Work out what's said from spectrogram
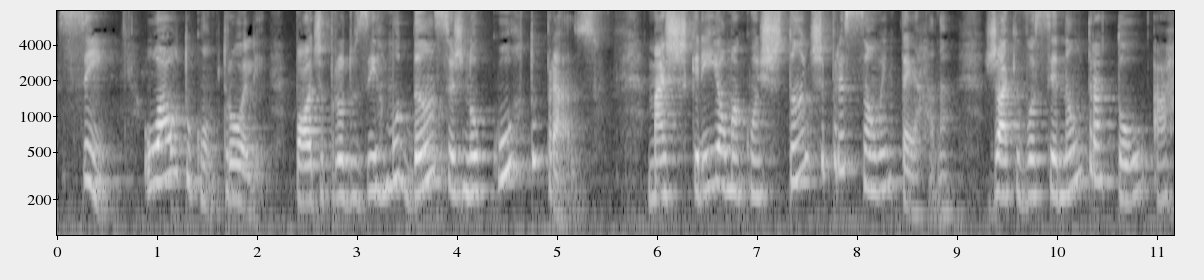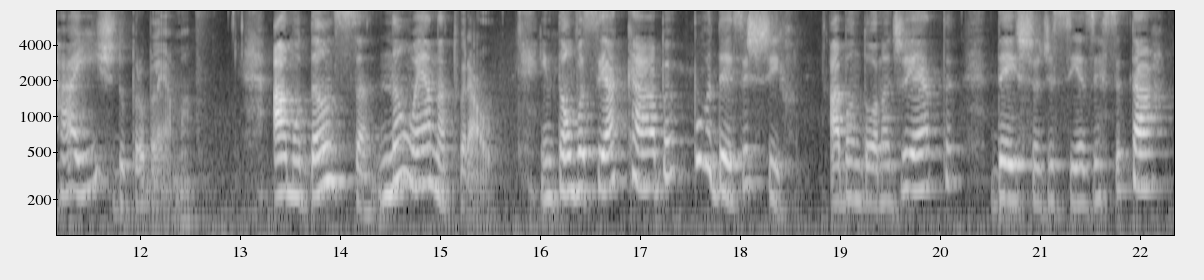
Sim, o autocontrole pode produzir mudanças no curto prazo, mas cria uma constante pressão interna, já que você não tratou a raiz do problema. A mudança não é natural, então você acaba por desistir. Abandona a dieta, deixa de se exercitar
